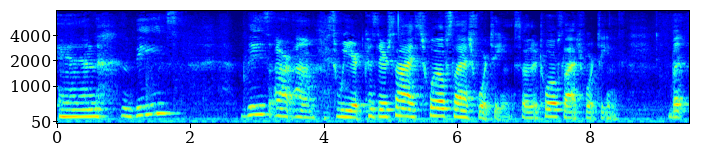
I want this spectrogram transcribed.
And these these are, um, it's weird because they're size 12 slash 14. So they're 12 slash 14. But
